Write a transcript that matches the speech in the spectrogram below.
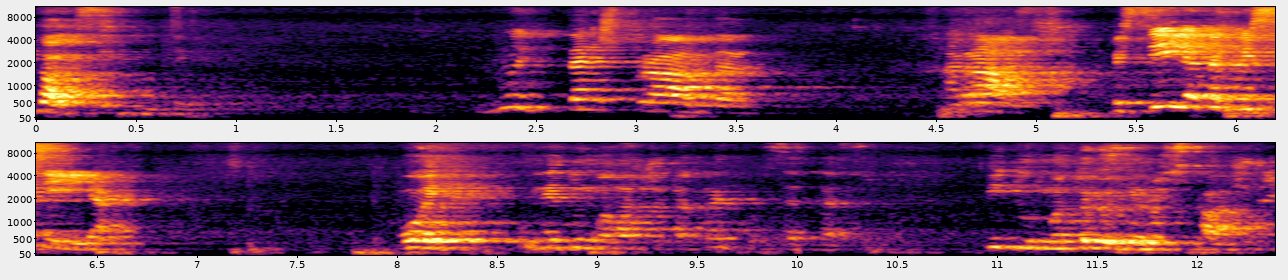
дівках сидіти. Ну, теж правда. Гаразд. Весілля так весілля. Ой, не думала, що так легко все так. Піду Матроні розкажу.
